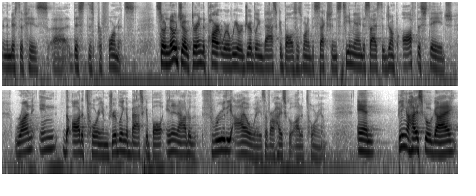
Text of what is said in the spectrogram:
in the midst of his, uh, this, this performance. So, no joke, during the part where we were dribbling basketballs as one of the sections, T Man decides to jump off the stage, run in the auditorium, dribbling a basketball in and out of through the aisleways of our high school auditorium. And being a high school guy,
